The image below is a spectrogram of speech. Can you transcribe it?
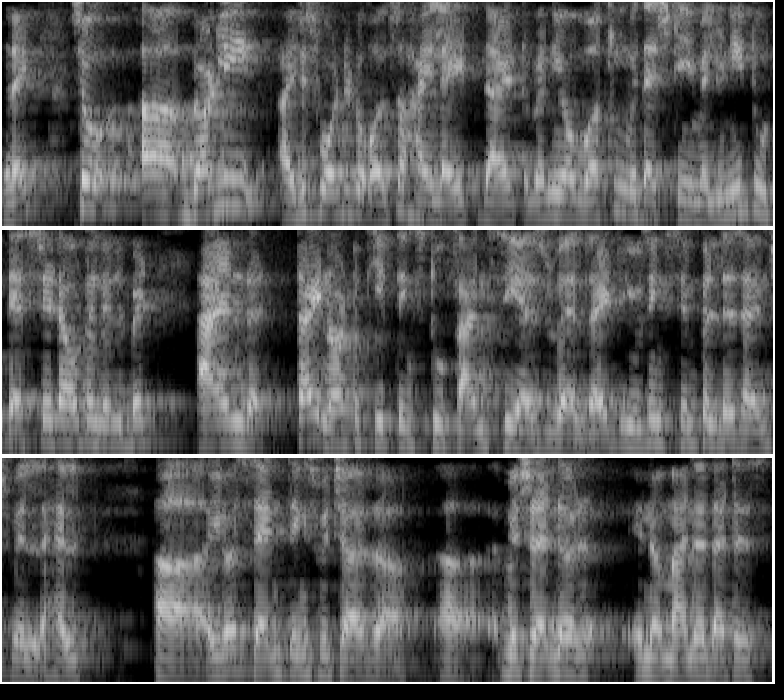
right? So uh, broadly i just wanted to also highlight that when you're working with html you need to test it out a little bit and try not to keep things too fancy as well right? Using simple designs will help uh, you know send things which are uh, uh which render in a manner that is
